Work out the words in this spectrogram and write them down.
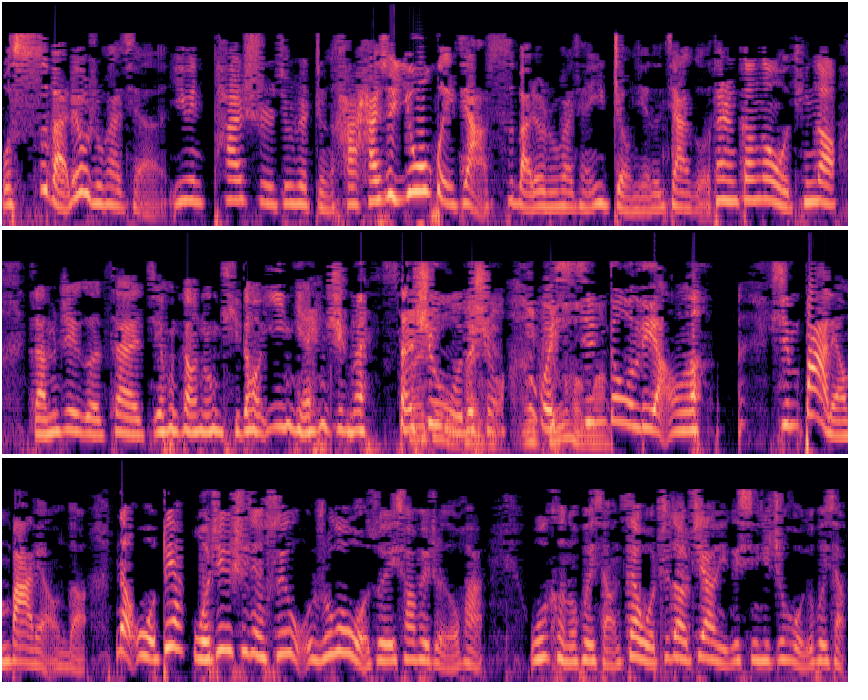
我四百六十块钱，因为它是就是整还还是优惠价，四百六十块钱一整年的价格。但是刚刚我听到咱们这个在节目当中提到一年只卖三十五的时候我心都凉了，心拔凉拔凉的。那我对啊，我这个事情，所以如果我作为消费者的话，我可能会想，在我知道这样一个信息之后，我就会想，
